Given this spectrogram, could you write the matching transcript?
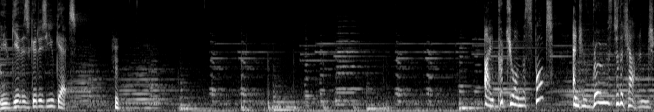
You give as good as you get. I put you on the spot, and you rose to the challenge.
